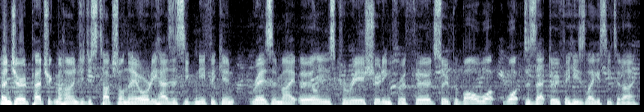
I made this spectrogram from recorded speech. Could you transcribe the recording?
And Gerard Patrick Mahomes, you just touched on there, already has a significant resume early in his career, shooting for a third Super Bowl. What what does that do for his legacy today?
